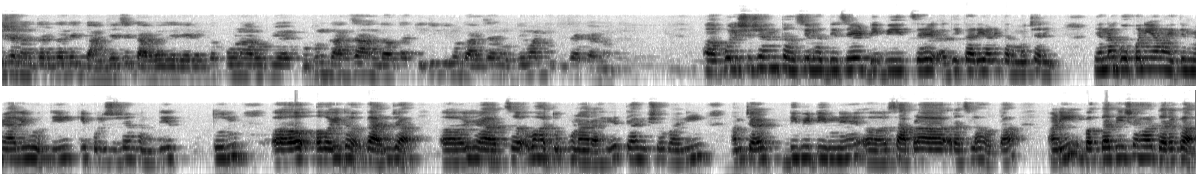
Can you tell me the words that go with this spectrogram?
ऑपरेशन अंतर्गत एक गांजाची कारवाई झाली आहे. नेमकं कोण आरोपी आहे? कुठून गांजा आणला होता? किती किलो गांजा आहे? मुद्देमाल कितीचा आहे? काय म्हणते पोलीस स्टेशन तहसील हद्दीचे डीबीचे अधिकारी आणि कर्मचारी यांना गोपनीय माहिती मिळाली होती की पोलीस स्टेशन हद्दीतून अवैध गांजा ह्याच वाहतूक होणार आहे. त्या हिशोबाने आमच्या डीबी टीमने सापळा रचला होता. आणि बगदादी शहा दर्गा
